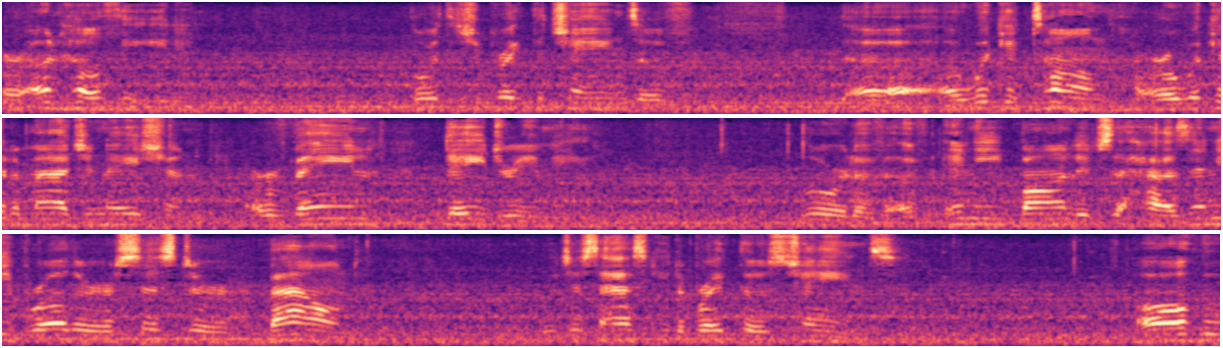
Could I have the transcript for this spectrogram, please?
or unhealthy eating. Lord, that you break the chains of uh, a wicked tongue or a wicked imagination or vain daydreaming. Lord, of, of any bondage that has any brother or sister bound we just ask you to break those chains. All who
